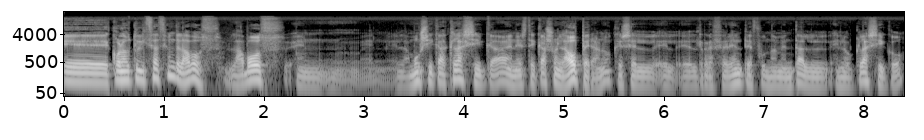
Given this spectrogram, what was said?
eh, con la utilización de la voz. La voz en, la música clásica, en este caso en la ópera, ¿no? que es el, referente fundamental en lo clásico,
